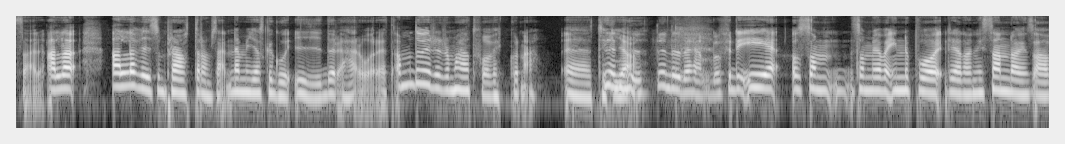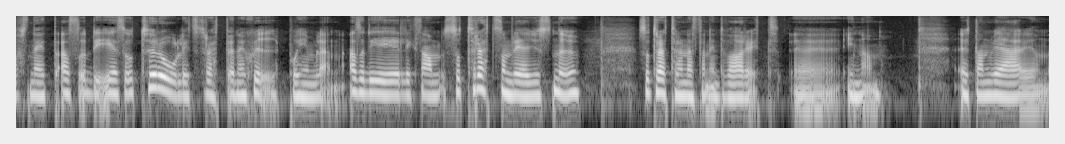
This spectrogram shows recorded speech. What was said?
så här, alla, alla vi som pratar om så här, nej men jag ska gå i det det här året, ja men då är det de här två veckorna. eh, Det tycker är, jag. nu, det är nu det händer. För det är, och som, som jag var inne på redan i söndagens avsnitt, alltså det är så otroligt trött energi på himlen. Alltså det är liksom så trött som det är just nu, så trött har det nästan inte varit eh, innan. Utan vi är i en...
